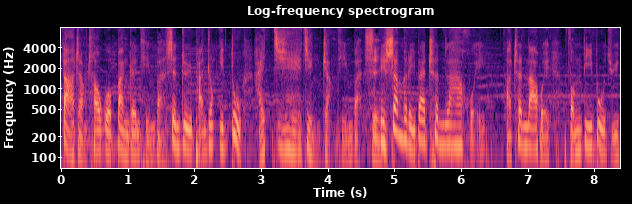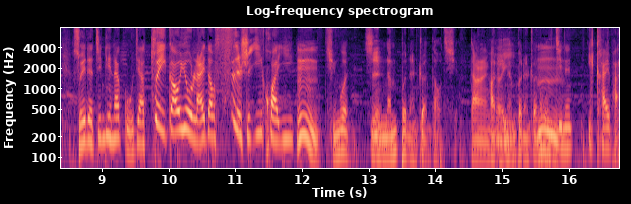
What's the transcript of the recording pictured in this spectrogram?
大涨超过半根停板？甚至于盘中一度还接近涨停板。是你上个礼拜趁拉回啊，趁拉回逢低布局，随着今天它股价最高又来到四十一块一。嗯，请问你能不能赚到钱？当然可以，你能不能赚到？我们今天。一开盘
